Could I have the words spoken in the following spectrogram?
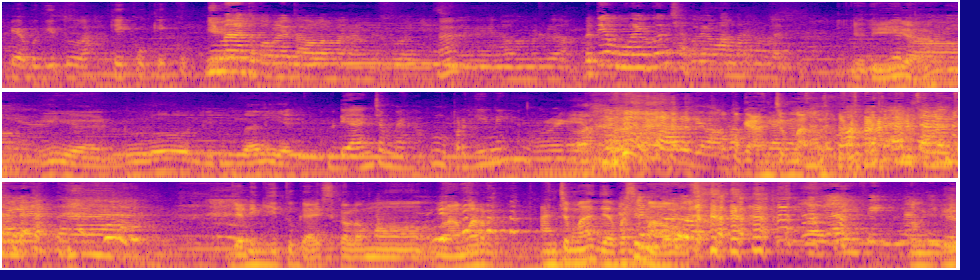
ya begitulah kiku kiku Gimana tuh kalau boleh tahu lamaran berduanya? Hah? sebenarnya, Lamaran berdua. Berarti yang mulai duluan siapa yang lamar duluan? Jadi Iya ya. dong. iya dulu di Bali ya diancam ya aku mau pergi nih Oh, pakai ancaman. Jadi gitu guys, kalau mau ngelamar ancem aja pasti mau. Fake nanti iya.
